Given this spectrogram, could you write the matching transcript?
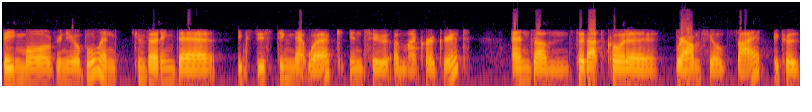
being more renewable and converting their existing network into a microgrid. And um, so that's called a brownfield site because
